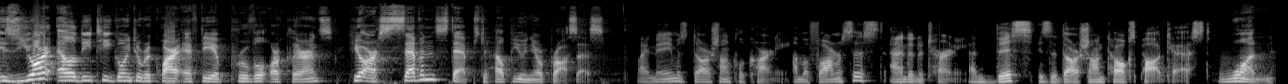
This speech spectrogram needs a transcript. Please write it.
Is your LDT going to require FDA approval or clearance? Here are seven steps to help you in your process. My name is Darshan Kulkarni. I'm a pharmacist and an attorney, and this is the Darshan Talks podcast. 1.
